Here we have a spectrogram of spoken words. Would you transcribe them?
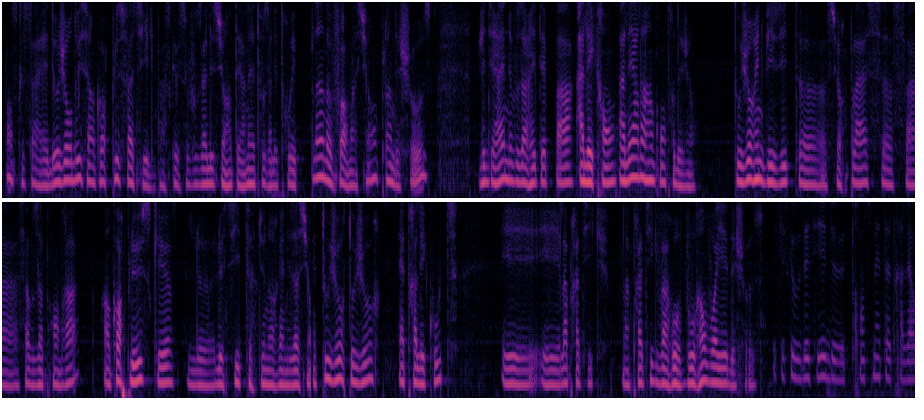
Je pense que ça aide. Aujourd'hui, c'est encore plus facile parce que si vous allez sur Internet, vous allez trouver plein d'informations, plein de choses. Je dirais, ne vous arrêtez pas à l'écran, allez à la rencontre des gens. Toujours une visite euh, sur place, ça, ça vous apprendra encore plus que le, le site d'une organisation. Et toujours, toujours être à l'écoute et, et la pratique. La pratique va vous renvoyer des choses. C'est ce que vous essayez de transmettre à travers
